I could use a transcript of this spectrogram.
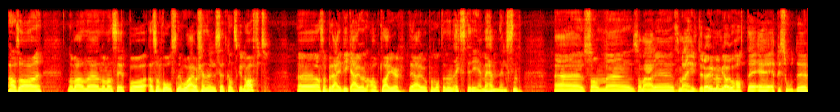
Altså når man, når man ser på Altså Voldsnivået er jo generelt sett ganske lavt. Eh, altså Breivik er jo en outlier. Det er jo på en måte den ekstreme hendelsen. uh, som, uh, som, er, som er helt drøy. Men vi har jo hatt eh, episode,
